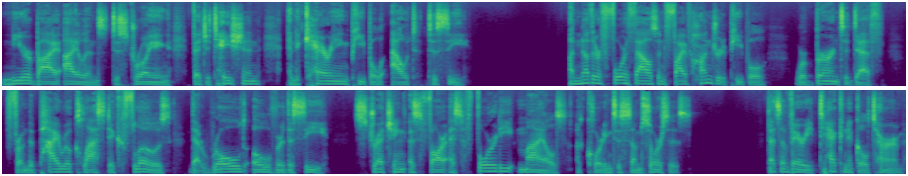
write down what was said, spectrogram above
nearby islands, destroying vegetation and carrying people out to sea. Another 4,500 people were burned to death from the pyroclastic flows that rolled over the sea, stretching as far as 40 miles, according to some sources. That's a very technical term,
